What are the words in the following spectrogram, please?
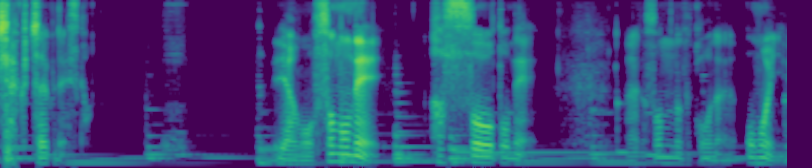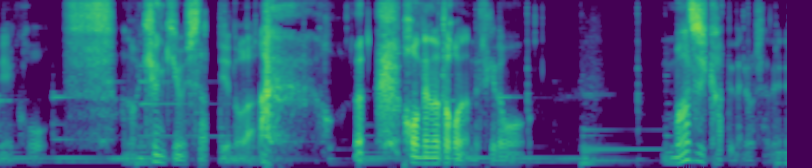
ちゃくちゃ良くないですか？いやもうそのね、発想とね、あのそんなこうな思いにね、こう、あの、キュンキュンしたっていうのが 本音のとこなんですけども、マジかってなりましたね。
